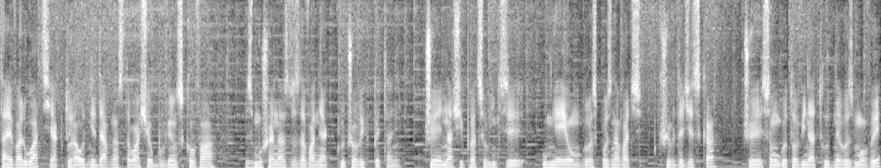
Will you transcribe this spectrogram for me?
Ta ewaluacja, która od niedawna stała się obowiązkowa, zmusza nas do zadawania kluczowych pytań. Czy nasi pracownicy umieją rozpoznawać krzywdę dziecka? Czy są gotowi na trudne rozmowy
